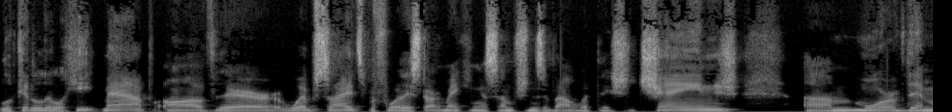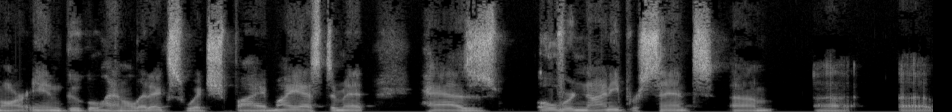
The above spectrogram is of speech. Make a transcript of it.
look at a little heat map of their websites before they start making assumptions about what they should change. Um, more of them are in Google Analytics, which by my estimate has over 90% um, uh, uh,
